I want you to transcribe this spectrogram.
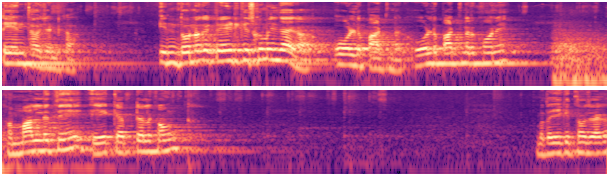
टेन थाउजेंड का इन दोनों का क्रेडिट किसको मिल जाएगा ओल्ड पार्टनर ओल्ड पार्टनर कौन है हम मान लेते हैं ए कैपिटल अकाउंट बताइए कितना हो जाएगा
